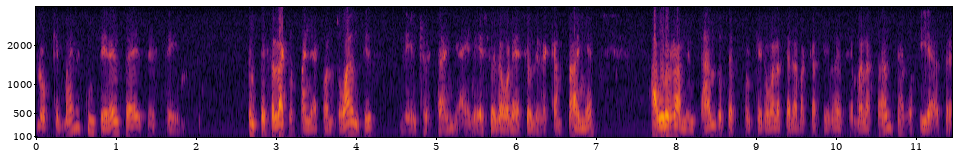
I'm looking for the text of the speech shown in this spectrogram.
lo que más les interesa es este empezar la campaña cuanto antes. De hecho, están ya en eso, en la organización de la campaña. Algunos lamentándose porque no van a tener vacaciones en Semana Santa, los días eh,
